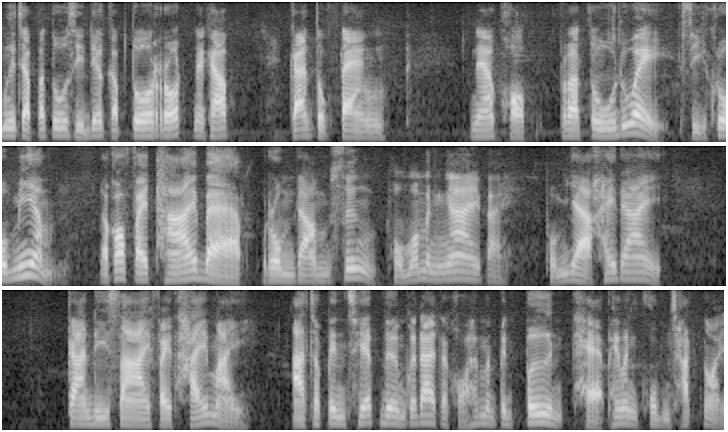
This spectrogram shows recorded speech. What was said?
มือจับประตูสีเดียวกับตัวรถนะครับ การตกแต่งแนวขอบประตูด้วยสีโครเมียม แล้วก็ไฟท้ายแบบรมดำซึ่งผมว่ามันง่ายไป ผมอยากให้ได้การดีไซน์ไฟท้ายใหม่ อาจจะเป็นเชฟเดิมก็ได้แต่ขอให้มันเป็นปื้น แถบให้มันคมชัดหน่อย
